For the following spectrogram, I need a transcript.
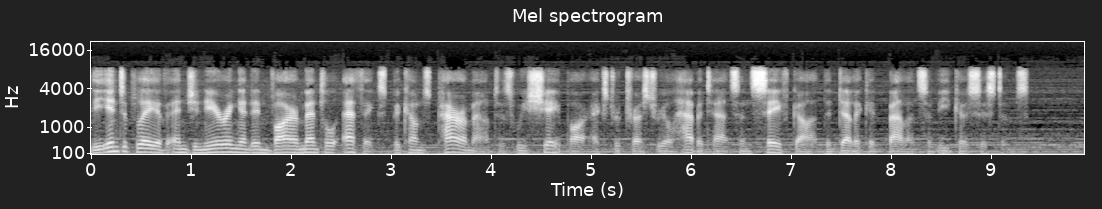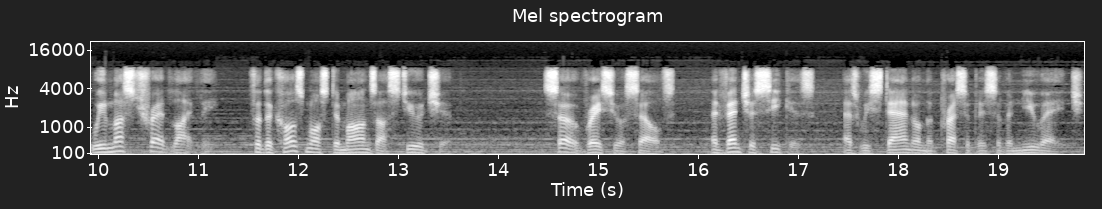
The interplay of engineering and environmental ethics becomes paramount as we shape our extraterrestrial habitats and safeguard the delicate balance of ecosystems. We must tread lightly, for the cosmos demands our stewardship. So, brace yourselves, adventure seekers, as we stand on the precipice of a new age.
